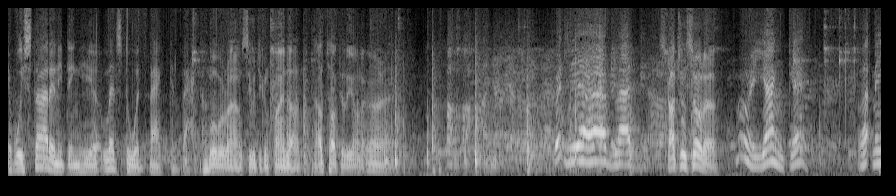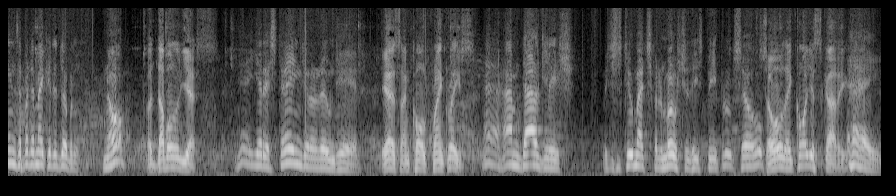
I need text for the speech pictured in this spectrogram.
if we start anything here, let's do it back to back. Huh? Move around, see what you can find out. I'll talk to the owner. All right. What do you have, lad? Scotch and soda. Oh, a yank, eh? Well, that means I better make it a double. No? A double, yes. Yeah, you're a stranger around here. Yes, I'm called Frank Race. Ah, I'm Dalglish, which is too much for most of these people, so... So they call you Scotty. Hey,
